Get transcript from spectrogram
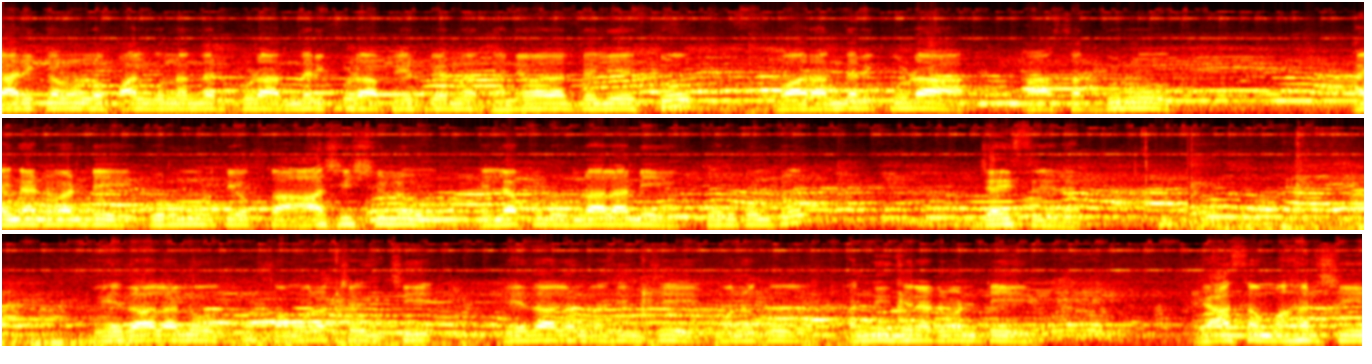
కార్యక్రమంలో పాల్గొన్నందరికీ కూడా అందరికీ కూడా పేరు పేరున ధన్యవాదాలు తెలియజేస్తూ వారందరికీ కూడా ఆ సద్గురు అయినటువంటి గురుమూర్తి యొక్క ఆశీస్సులు ఎల్లప్పుడూ ఉండాలని కోరుకుంటూ జై శ్రీరామ్. వేదాలను సంరక్షించి వేదాలను రచించి మనకు అందించినటువంటి వ్యాస మహర్షి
